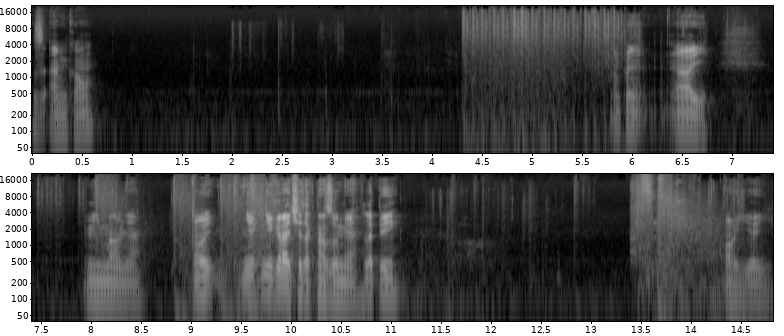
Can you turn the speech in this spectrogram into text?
Z M-ką. No po nie... Oj. Minimalnie. Oj, nie, nie grajcie tak na zoomie. Lepiej... Ojej.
